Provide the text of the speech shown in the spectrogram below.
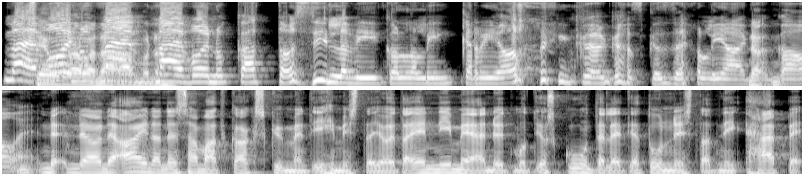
Mä en, voinut, mä, en, mä en voinut katsoa sillä viikolla linkkaria ollenkaan, koska se oli aika no, kauhean. Ne, ne on ne aina ne samat 20 ihmistä, joita en nimeä nyt, mutta jos kuuntelet ja tunnistat, niin häpe,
